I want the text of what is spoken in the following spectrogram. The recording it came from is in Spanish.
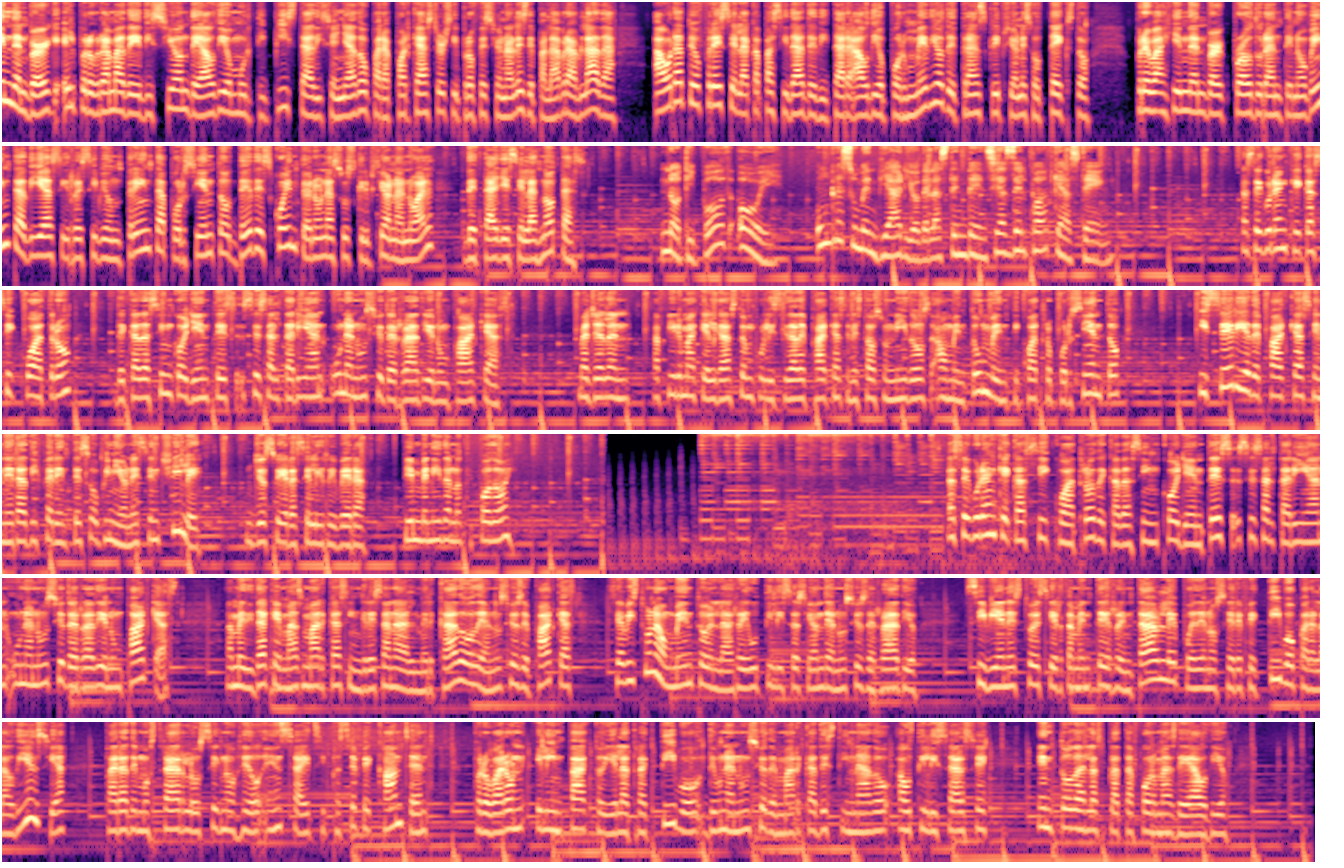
Hindenburg, el programa de edición de audio multipista diseñado para podcasters y profesionales de palabra hablada, ahora te ofrece la capacidad de editar audio por medio de transcripciones o texto. Prueba Hindenburg Pro durante 90 días y recibe un 30% de descuento en una suscripción anual. Detalles en las notas. Notipod hoy, un resumen diario de las tendencias del podcasting. Aseguran que casi cuatro de cada cinco oyentes se saltarían un anuncio de radio en un podcast. Magellan afirma que el gasto en publicidad de podcast en Estados Unidos aumentó un 24% y serie de podcast genera diferentes opiniones en Chile. Yo soy Araceli Rivera. Bienvenido a Notipod hoy. Aseguran que casi cuatro de cada cinco oyentes se saltarían un anuncio de radio en un podcast. A medida que más marcas ingresan al mercado de anuncios de podcast, se ha visto un aumento en la reutilización de anuncios de radio. Si bien esto es ciertamente rentable, puede no ser efectivo para la audiencia, para demostrar los Signal Hill Insights y Pacific Content, probaron el impacto y el atractivo de un anuncio de marca destinado a utilizarse en todas las plataformas de audio.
